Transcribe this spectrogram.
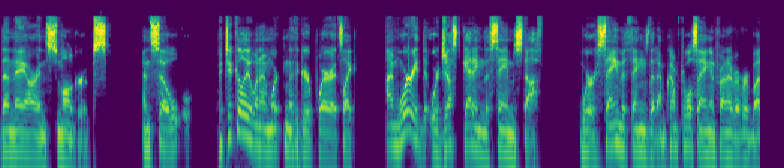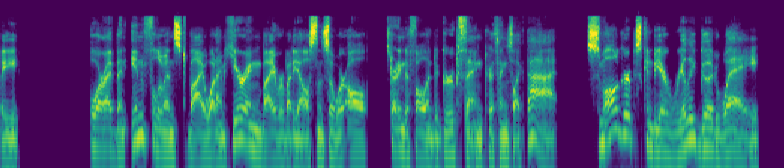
than they are in small groups. And so, particularly when I'm working with a group where it's like, I'm worried that we're just getting the same stuff. We're saying the things that I'm comfortable saying in front of everybody, or I've been influenced by what I'm hearing by everybody else. And so we're all starting to fall into groupthink or things like that. Small groups can be a really good way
